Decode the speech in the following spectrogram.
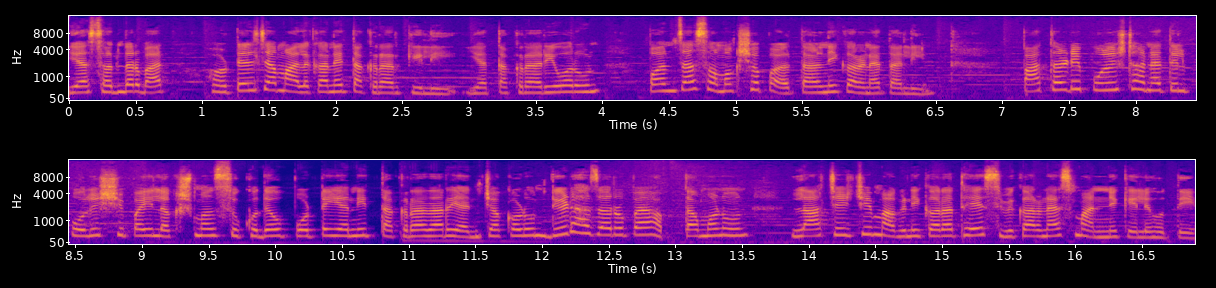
या संदर्भात हॉटेलच्या मालकाने तक्रार केली. या तक्रारीवरून पंचासमक्ष पडताळणी करण्यात आली. पाथर्डी पोलीस ठाण्यातील पोलीस शिपाई लक्ष्मण सुखदेव पोटे यांनी तक्रारदार यांच्याकडून दीड हजार रुपये हप्ता म्हणून लाचेची मागणी करत हे स्वीकारण्यास मान्य केले होते.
